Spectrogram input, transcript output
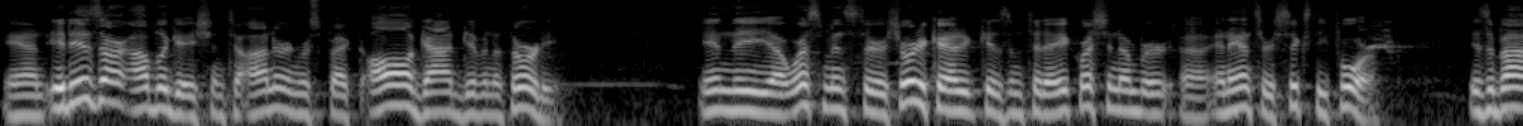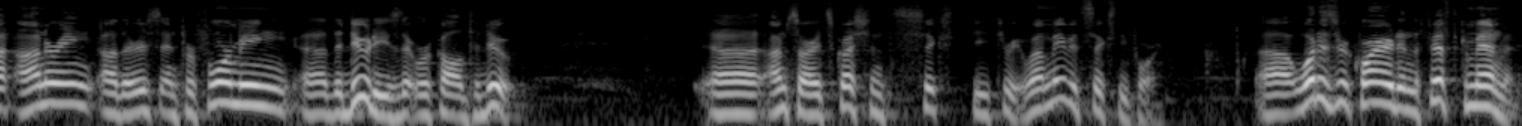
And it is our obligation to honor and respect all God given authority. In the uh, Westminster Shorter Catechism today, question number uh, and answer 64 is about honoring others and performing uh, the duties that we're called to do. Uh, I'm sorry, it's question 63. Well, maybe it's 64. Uh, what is required in the fifth commandment?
